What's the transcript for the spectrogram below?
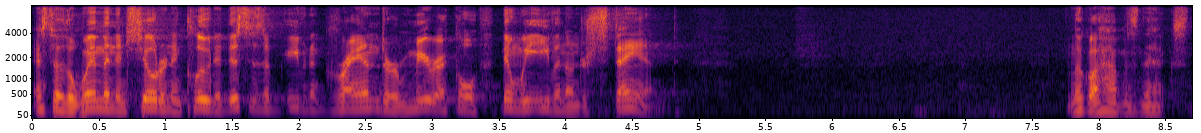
And so the women and children included. This is a, even a grander miracle than we even understand. Look what happens next.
